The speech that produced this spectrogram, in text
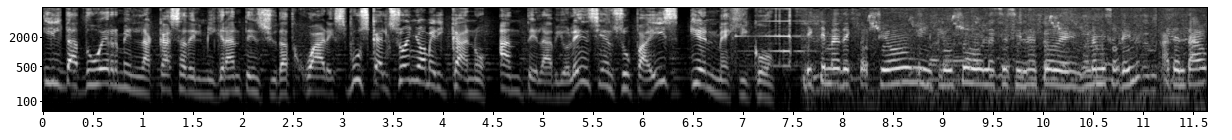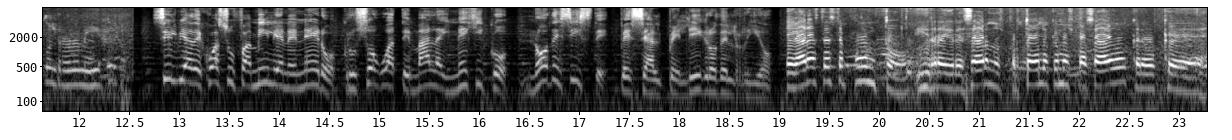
Hilda duerme en la casa del migrante en Ciudad Juárez, busca el sueño americano ante la violencia en su país y en México. Víctima de extorsión, incluso el asesinato de una de mis sobrinas, atentado contra una de mi hija. Silvia dejó a su familia en enero, cruzó Guatemala y México, no desiste pese al peligro del río. Llegar hasta este punto y regresarnos por todo lo que hemos pasado, creo que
